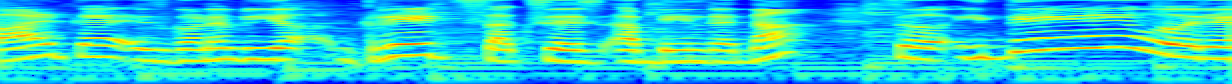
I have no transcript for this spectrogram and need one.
வாழ்க்கை is gonna be a great success அப்படின்றது தான் ஸோ இதே ஒரு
